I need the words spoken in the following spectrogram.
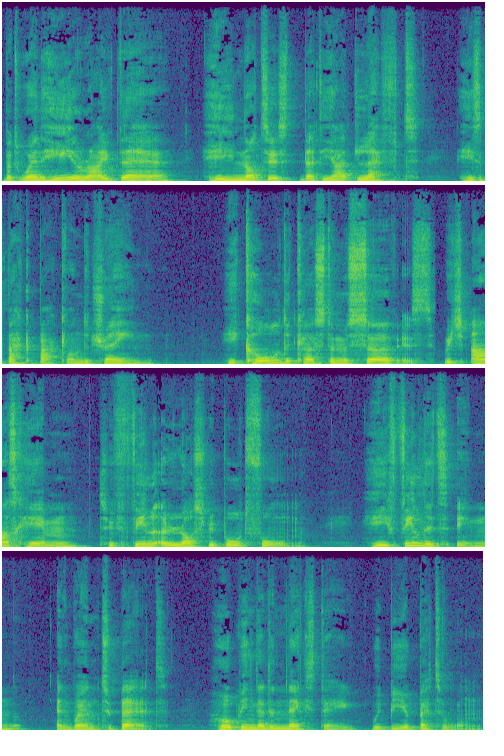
but when he arrived there, he noticed that he had left his backpack on the train. He called the customer service, which asked him to fill a loss report form. He filled it in and went to bed, hoping that the next day would be a better one.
